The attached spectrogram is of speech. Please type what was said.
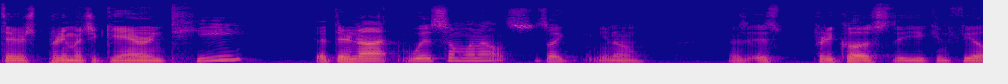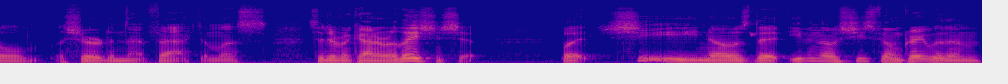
there's pretty much a guarantee that they're not with someone else. It's like you know, it's, it's pretty close that you can feel assured in that fact, unless it's a different kind of relationship. But she knows that even though she's feeling great with him,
